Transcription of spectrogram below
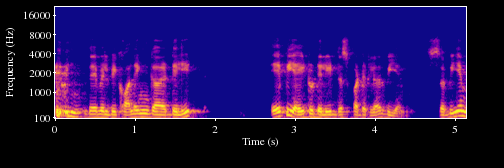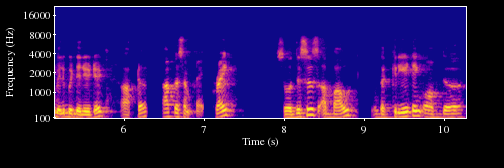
they will be calling uh, delete api to delete this particular vm so vm will be deleted after after some time right? So this is about the creating of the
